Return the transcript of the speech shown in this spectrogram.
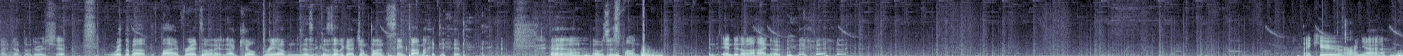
I jumped onto a ship with about five reds on it, and I killed three of them because the other guy jumped on at the same time I did. yeah, that was just fun. And ended on a high note. Thank you, Haranya.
